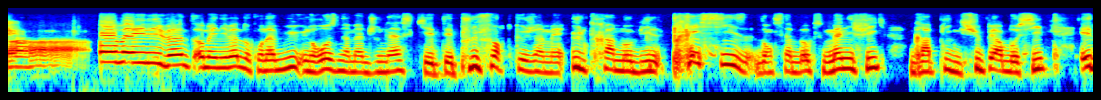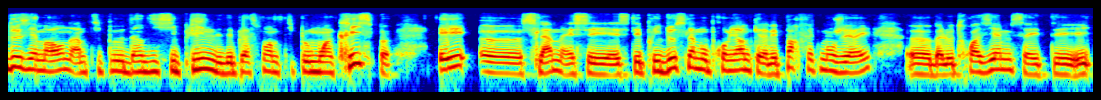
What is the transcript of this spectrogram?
Ah, au main event, main event, donc on a vu une Rose Namajunas qui était plus forte que jamais, ultra mobile, précise dans sa boxe, magnifique, grappling superbe aussi. Et deuxième round, un petit peu d'indiscipline, des déplacements un petit peu moins crisp et euh, slam. Elle s'était pris deux slams au premier round qu'elle avait parfaitement géré. Euh, bah, le troisième, ça a été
